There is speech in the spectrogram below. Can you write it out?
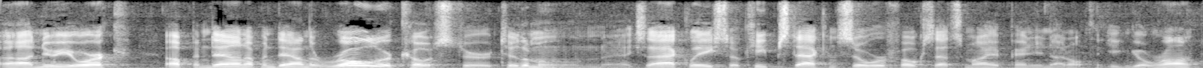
uh, New York up and down, up and down, the roller coaster to the moon. Exactly. So keep stacking silver, folks. That's my opinion. I don't think you can go wrong,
